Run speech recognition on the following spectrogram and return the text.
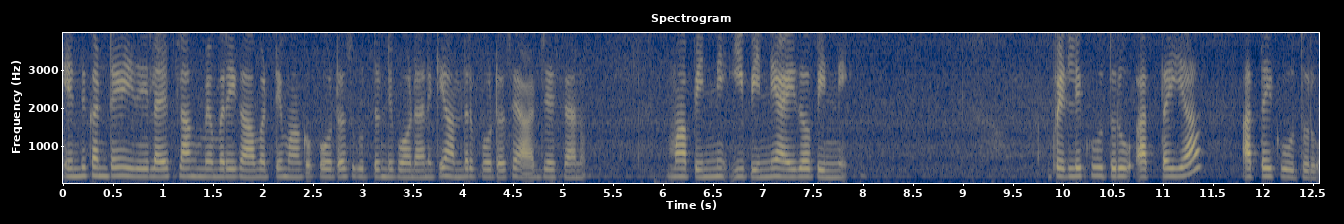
ఎందుకంటే ఇది లైఫ్ లాంగ్ మెమరీ కాబట్టి మాకు ఫొటోస్ గుర్తుండిపోవడానికి అందరి ఫొటోస్ యాడ్ చేశాను. మా పిన్ని ఈ పిన్ని ఐదో పిన్ని. పెళ్ళి కూతురు అత్తయ్య అత్తయ్య కూతురు.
